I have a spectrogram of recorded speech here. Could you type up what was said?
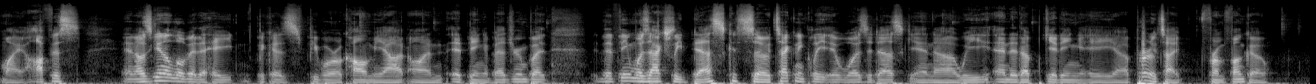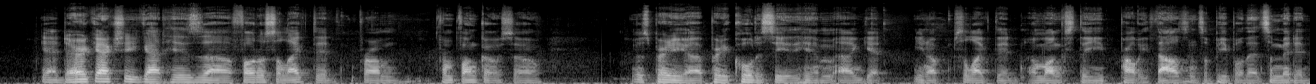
my office. And I was getting a little bit of hate because people were calling me out on it being a bedroom, but the theme was actually desk. So technically, it was a desk, and uh, we ended up getting a uh, prototype from Funko. Yeah, Derek actually got his uh, photo selected from from Funko, so it was pretty uh, pretty cool to see him uh, get you know selected amongst the probably thousands of people that submitted.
